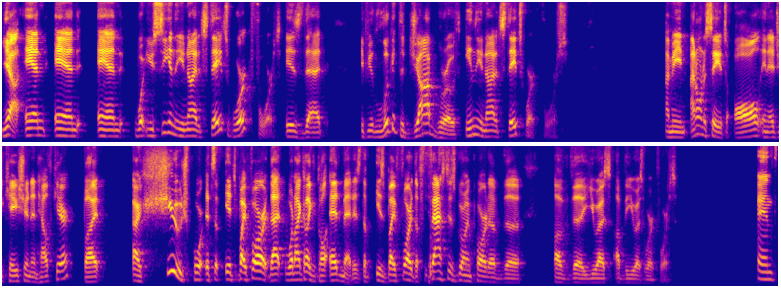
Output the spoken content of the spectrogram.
Yeah, and and and what you see in the United States workforce is that if you look at the job growth in the United States workforce, I mean, I don't want to say it's all in education and healthcare, but a huge port. It's a, it's by far that what I like to call EdMed is the is by far the fastest growing part of the of the US of the US workforce. And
